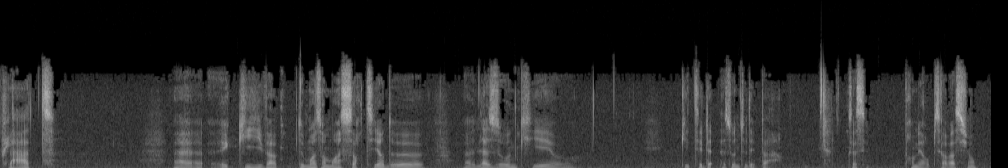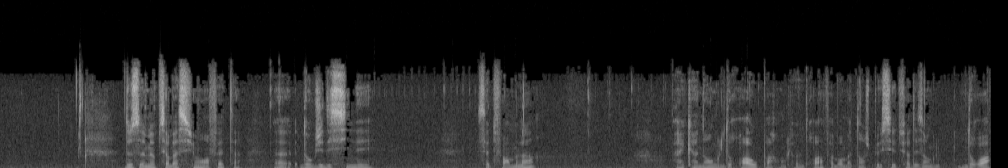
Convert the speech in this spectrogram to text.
plate euh, et qui va de moins en moins sortir de euh, la zone qui est était la zone de départ. Donc ça c'est première observation. Deuxième observation, en fait, euh, donc j'ai dessiné cette forme-là avec un angle droit ou pas angle droit. Enfin bon, maintenant je peux essayer de faire des angles droits.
